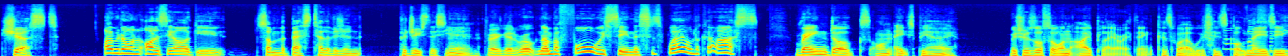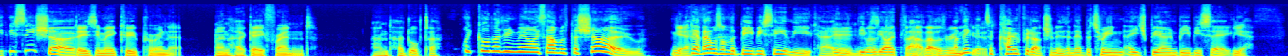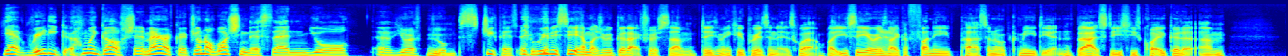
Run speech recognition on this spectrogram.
just, I would honestly argue, some of the best television produced this year. Yeah, very good. Well, number four, we've seen this as well. Look at us. Rain Dogs on HBO, which was also on iPlayer, I think, as well, which has Oh, got Maisie, BBC show. Daisy May Cooper in it and her gay friend and her daughter. oh my god, I didn't realise that was the show. Yeah. Yeah, that was on the BBC in the UK. Mm, it was BBC iPlayer. that. That was really I think good. it's a co-production, isn't it, between HBO and BBC? Yeah. Yeah, really good. Oh my gosh, in America, if you're not watching this, then you're uh, you're you're Mm. stupid. You really see how much of a good actress um, Daisy May Cooper is in it as well. Like you see her as Yeah. like a funny person or a comedian, but actually she's quite good at um,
